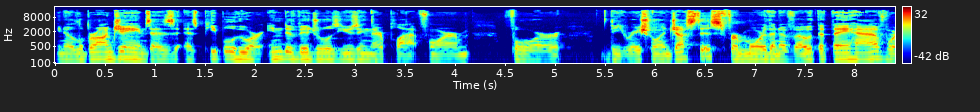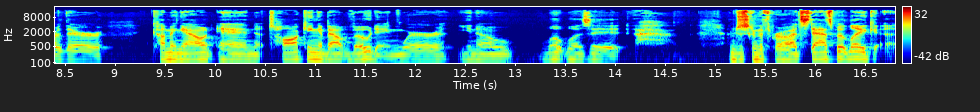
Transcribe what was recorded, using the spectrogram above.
you know, LeBron James, as, as people who are individuals using their platform for the racial injustice, for more than a vote that they have, where they're coming out and talking about voting, where, you know, what was it? I'm just going to throw out stats, but like uh,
